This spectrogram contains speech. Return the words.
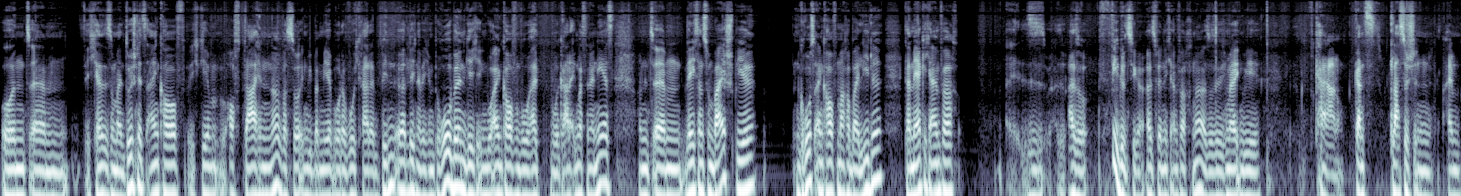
Und ähm, ich kenne so meinen Durchschnittseinkauf. Ich gehe oft dahin, ne, was so irgendwie bei mir oder wo ich gerade bin örtlich. Wenn ich im Büro bin, gehe ich irgendwo einkaufen, wo halt, wo gerade irgendwas in der Nähe ist. Und ähm, wenn ich dann zum Beispiel einen Großeinkauf mache bei Lidl, da merke ich einfach, also viel günstiger, als wenn ich einfach, ne, also ich mal irgendwie, keine Ahnung, ganz klassisch in einem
